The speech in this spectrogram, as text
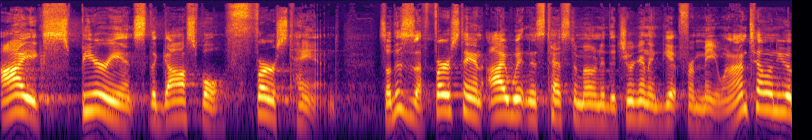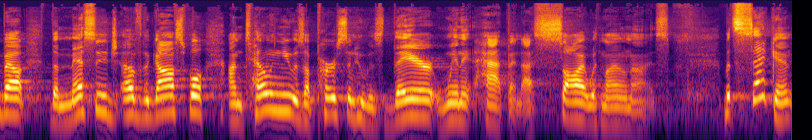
I experienced the gospel firsthand. So, this is a firsthand eyewitness testimony that you're going to get from me. When I'm telling you about the message of the gospel, I'm telling you as a person who was there when it happened. I saw it with my own eyes. But, second,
